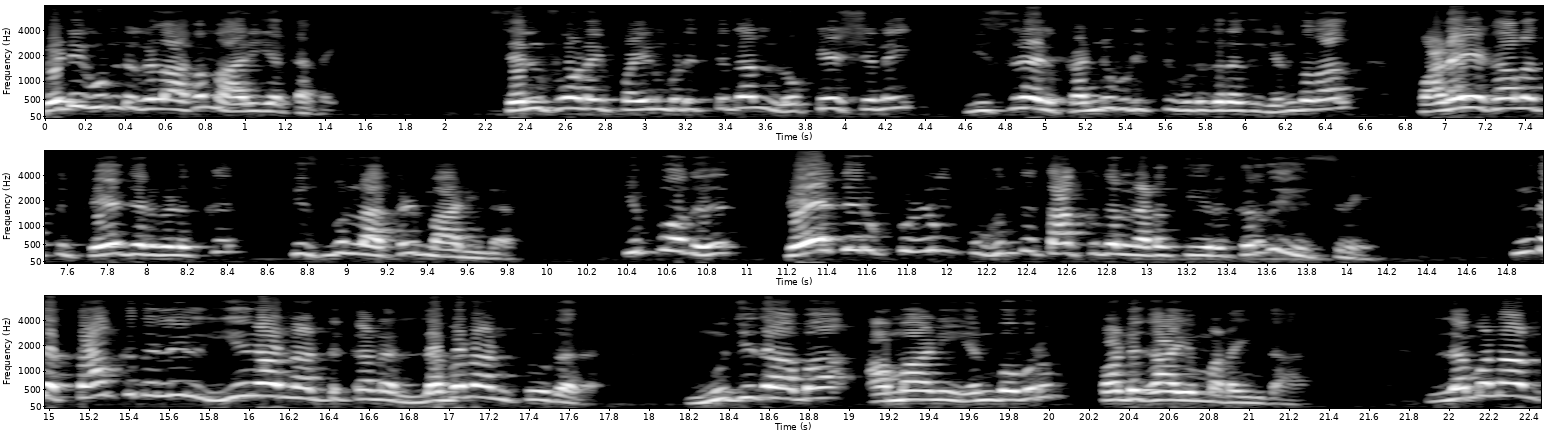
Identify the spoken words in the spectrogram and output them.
வெடிகுண்டுகளாக மாறிய கதை. செல்போனை பயன்படுத்தினால் லொகேஷனை இஸ்ரேல் கண்டுபிடித்து விடுகிறது என்பதால் பழைய காலத்து பேஜர்களுக்கு ஹிஸ்புல்லாக்கள் மாறினர். இப்போது பேஜருக்குள்ளும் புகுந்து தாக்குதல் நடத்தி இருக்கிறது இஸ்ரேல். இந்த தாக்குதலில் ஈரான் நாட்டுக்கான லெபனான் தூதர் முஜிதாபா அமானி என்பவரும் படுகாயம் அடைந்தார். லெபனான்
